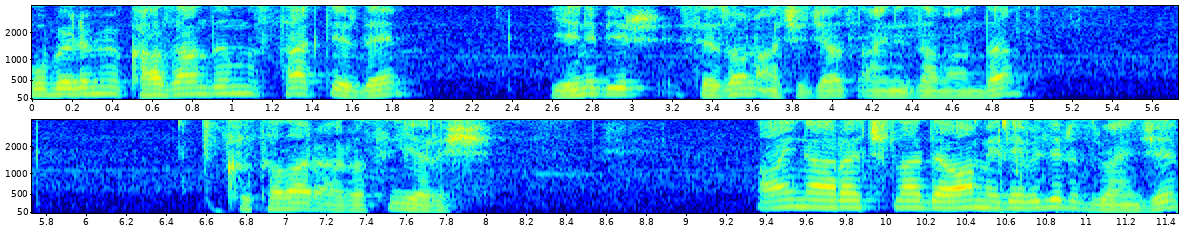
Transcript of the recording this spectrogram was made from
Bu bölümü kazandığımız takdirde yeni bir sezon açacağız aynı zamanda. Kıtalar arası yarış. Aynı araçla devam edebiliriz bence.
